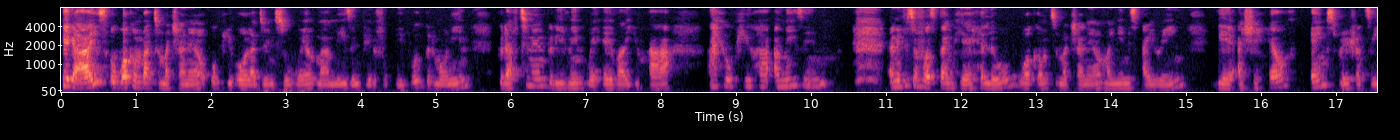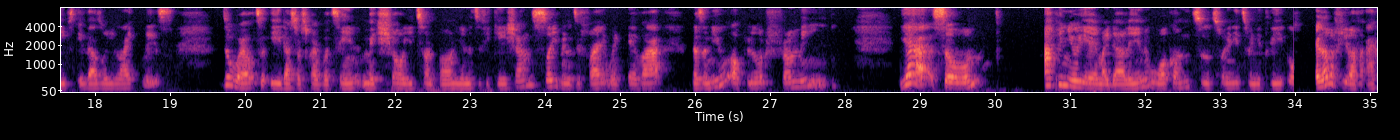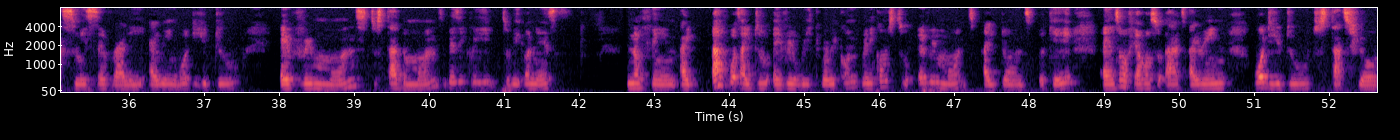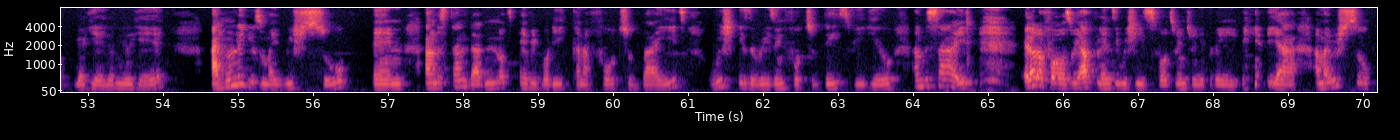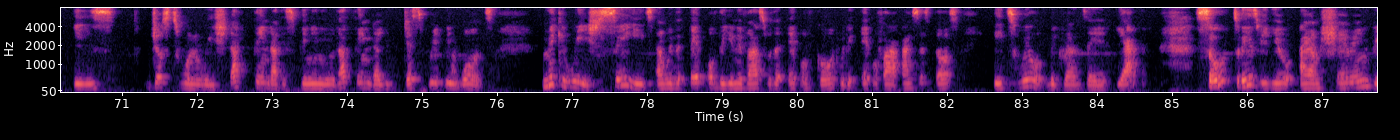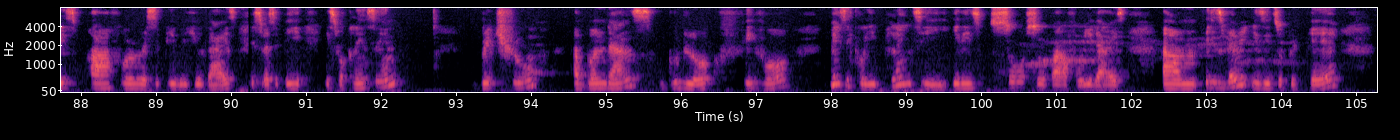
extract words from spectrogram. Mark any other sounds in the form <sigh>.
Hey guys, welcome back to my channel. Hope you all are doing so well, my amazing, beautiful people. Good morning, good afternoon, good evening, wherever you are. I hope you are amazing. And if it's your first time here, hello, welcome to my channel. My name is Irene. Here I share health and spiritual tips. If that's what you like, please do well to hit that subscribe button. Make sure you turn on your notifications so you'll be notified whenever there's a new upload from me. Yeah, so Happy New Year, my darling. Welcome to 2023. A lot of you have asked me severally, Irene, what do you do every month to start the month? Basically, to be honest, nothing. I have what I do every week. When it, come, when it comes to every month, I don't. Okay. And some of you have also asked, Irene, what do you do to start your, your year, your new year? I only use my wish soap and I understand that not everybody can afford to buy it, which is the reason for today's video. And besides, a lot of us we have plenty wishes for 2023. <laughs> yeah, and my wish soap is just one wish. That thing that is pinning you, that thing that you desperately want. Make a wish, say it, and with the help of the universe, with the help of God, with the help of our ancestors, it will be granted. Yeah. So today's video, I am sharing this powerful recipe with you guys. This recipe is for cleansing, breakthrough, abundance, good luck, favor, basically plenty. It is so, so powerful, you guys. Um, it is very easy to prepare.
